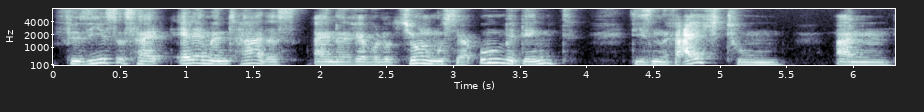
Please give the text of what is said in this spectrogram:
für sie ist es halt elementar, dass eine Revolution muss ja unbedingt diesen Reichtum an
